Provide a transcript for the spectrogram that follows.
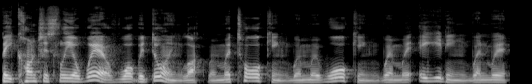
be consciously aware of what we're doing, like when we're talking, when we're walking, when we're eating, when we're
